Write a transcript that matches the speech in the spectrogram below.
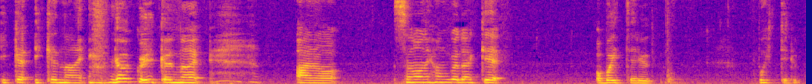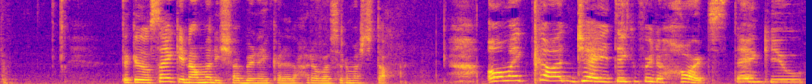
行け行けない。学校行かない。あのその日本語だけ覚えてる。覚えてる。だけど最近あんまり喋れないから腹忘れました。Oh my god Jay thank you for the hearts thank you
